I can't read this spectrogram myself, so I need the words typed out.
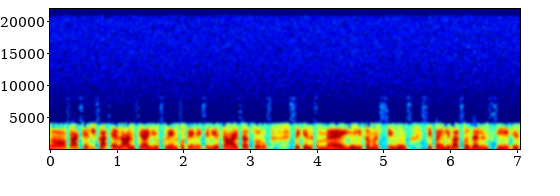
पैकेज का ऐलान किया है यूक्रेन को देने के लिए सहायता स्वरूप। लेकिन मैं यही समझती हूँ कि पहली बात तो जेलेंस्की इस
